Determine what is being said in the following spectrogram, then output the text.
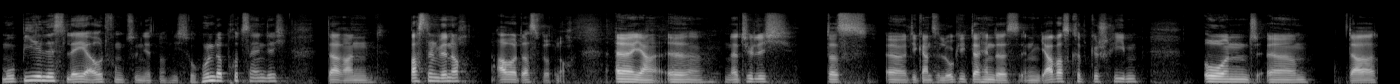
Mobiles Layout funktioniert noch nicht so hundertprozentig, daran basteln wir noch, aber das wird noch. Äh, ja, äh, natürlich, das, äh, die ganze Logik dahinter ist in JavaScript geschrieben und ähm, da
